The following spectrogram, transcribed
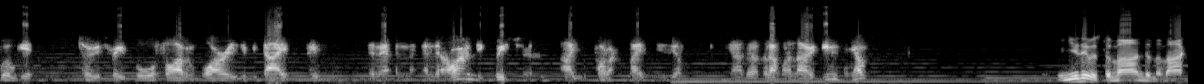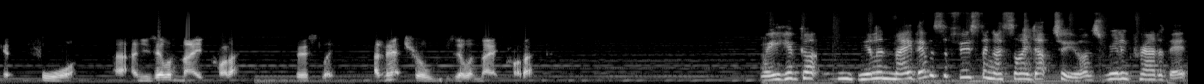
We'll get two, three, four, five inquiries every day from people and, and, and their only question is, are your products made in New Zealand? You know, they, they don't want to know anything else. We knew there was demand in the market for uh, a New Zealand made product, firstly, a natural New Zealand made product. We have got New Zealand made. That was the first thing I signed up to. I was really proud of that.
